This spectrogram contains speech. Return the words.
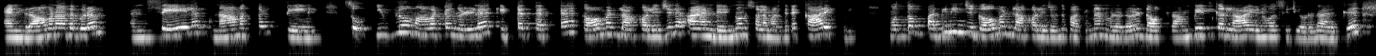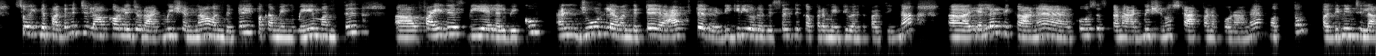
and Ramanathapuram and Salem Namakkal Theni. So இவ்வளோ மாவட்டங்கள்ல கிட்டத்தட்ட கவர்மெண்ட் லா காலேஜ்ல அண்ட் இன்னொன்னு சொல்ல மறந்துட்டேன் காரைக்குடி. மொத்தம் பதினஞ்சு கவர்மெண்ட் லா காலேஜ் வந்து பாத்தீங்கன்னா நம்மளோட டாக்டர் அம்பேத்கர் லா யூனிவர்சிட்டியோட தான் இருக்கு. சோ இந்த பதினஞ்சு லா காலேஜோட அட்மிஷன் தான் வந்துட்டு இப்ப coming May month five years பிஎல்எல்பிக்கும் அண்ட் ஜூன்ல வந்துட்டு ஆஃப்டர் டிகிரியோட ரிசல்ட்டுக்கு அப்புறமேட்டு வந்து பாத்தீங்கன்னா எல்எல்பிக்கான கோர்சஸ்க்கான அட்மிஷனும் ஸ்டார்ட் பண்ண போறாங்க. மொத்தம் பதினஞ்சு லா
